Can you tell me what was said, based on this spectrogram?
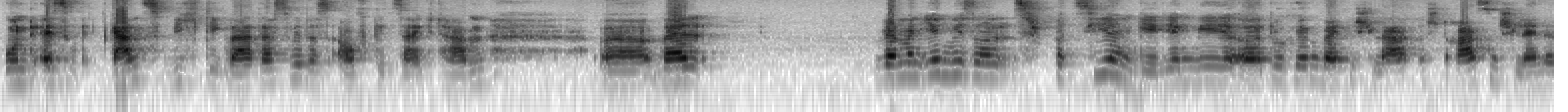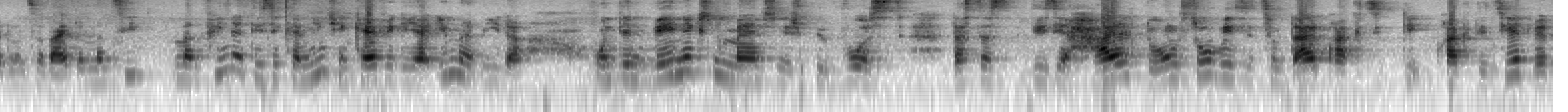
und es ganz wichtig war, dass wir das aufgezeigt haben, äh, weil wenn man irgendwie so spazieren geht, irgendwie äh, durch irgendwelche Schla Straßen schlendert und so weiter, man sieht, man findet diese Kaninchenkäfige ja immer wieder. Und den wenigsten Menschen ist bewusst, dass das, diese Haltung, so wie sie zum Teil praktiziert wird,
